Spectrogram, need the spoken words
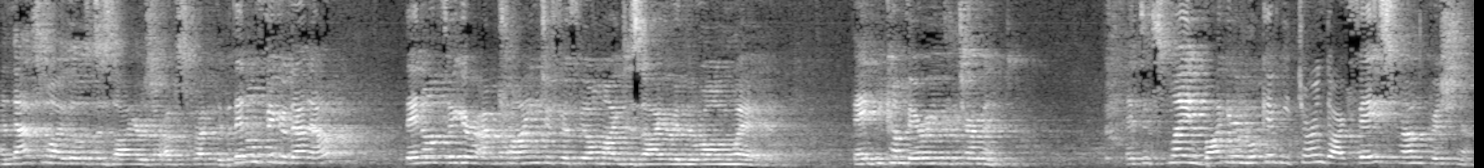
And that's why those desires are obstructed. But they don't figure that out. They don't figure I'm trying to fulfill my desire in the wrong way. They become very determined. It's explained, Bahir Mukhe, we turned our face from Krishna.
